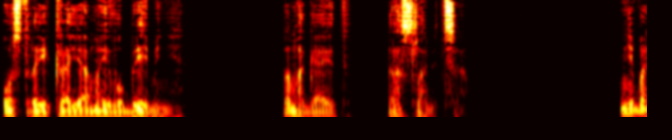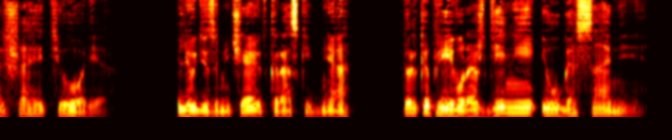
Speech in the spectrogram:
острые края моего бремени, помогает расслабиться. Небольшая теория. Люди замечают краски дня только при его рождении и угасании.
